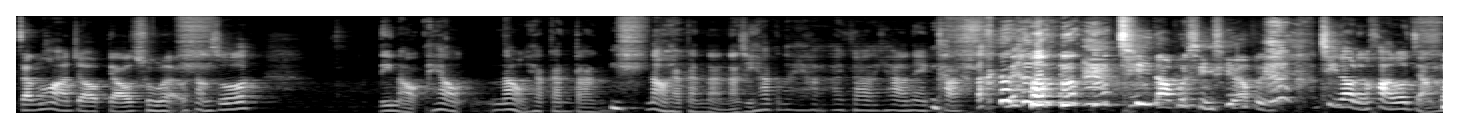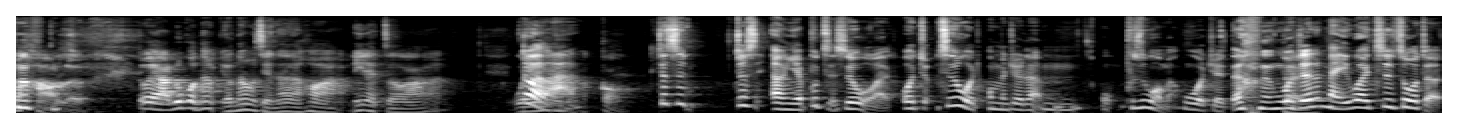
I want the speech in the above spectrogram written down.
脏话就要飙出来，我想说。你那遐那我遐简单，那我遐简单，那是遐跟遐遐遐遐那卡，气到不行，气到不行，气到连话都讲不好了。对啊，如果那有那么简单的话，你得走啊。对啦讲就是就是嗯，也不只是我，我就其实我我们觉得嗯，我不是我们，我觉得我觉得每一位制作者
